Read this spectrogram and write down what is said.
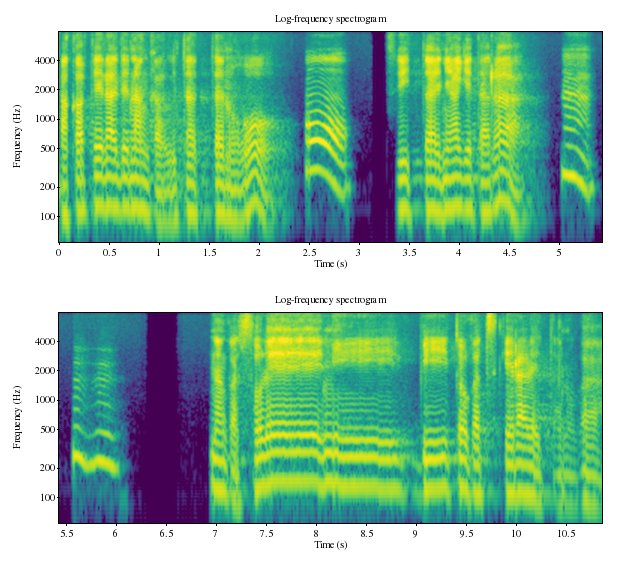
アカペラでなんか歌ったのをツイッターに上げたら、うん。うんうん。なんかそれにビートがつけられたのが。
